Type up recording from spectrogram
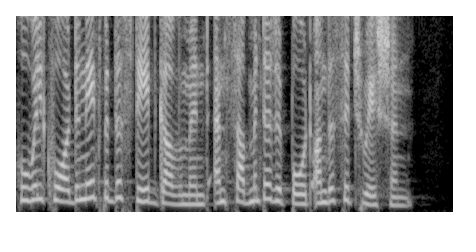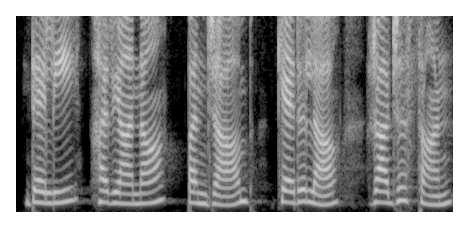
who will coordinate with the state government and submit a report on the situation. Delhi, Haryana, Punjab, Kerala, Rajasthan,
